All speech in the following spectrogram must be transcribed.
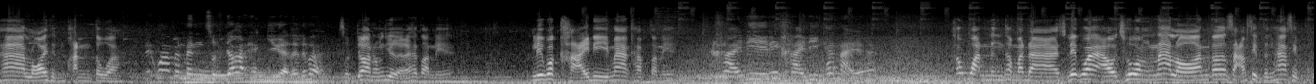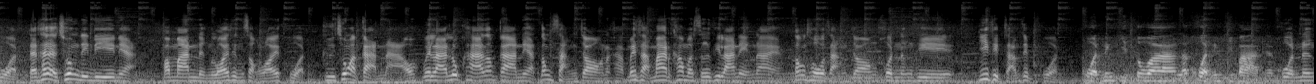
500ถึงพันตัว เรียกว่ามันเป็นสุดยอดแห่งเหยื่อเลยหรือเปล่า สุดยอดของเหยื่อแล้วครับตอนนี้ เรียกว่าขายดีมากครับตอนนี้ ขายดีนี่ขายดีแค่ไหนฮะถ้าวันหนึ่งธรรมดา เรียกว่าเอาช่วงหน้าร้อนก็ 30-50 ขวด แต่ถ้าเกิดช่วงดีๆเนี่ย ประมาณ 100-200 ขวด คือช่วงอากาศหนาว เวลาลูกค้าต้องการเนี่ยต้องสั่งจองนะครับ ไม่สามารถเข้ามาซื้อที่ร้านเองได้ ต้องโทรสั่งจองคนหนึ่งที 20-30 ขวด ขวดหนึ่งกี่ตัว แล้วขวดหนึ่งกี่บาทครับ ขวดหนึ่ง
